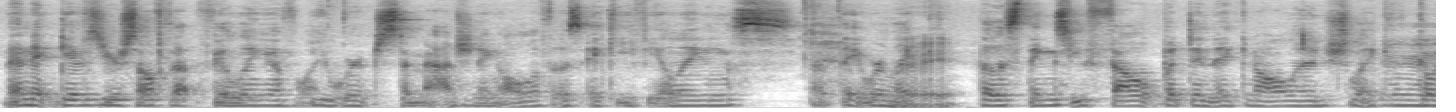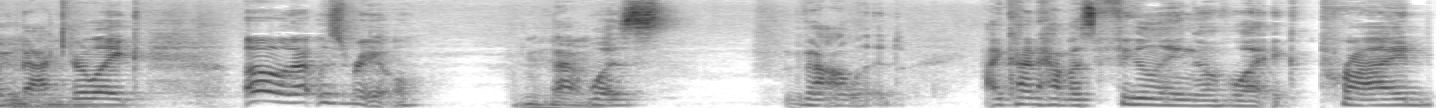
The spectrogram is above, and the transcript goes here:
then it gives yourself that feeling of like you weren't just imagining all of those icky feelings that they were like Right. those things you felt but didn't acknowledge like going back mm-hmm. you're like oh that was real. That was valid i kind of have a feeling of like pride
